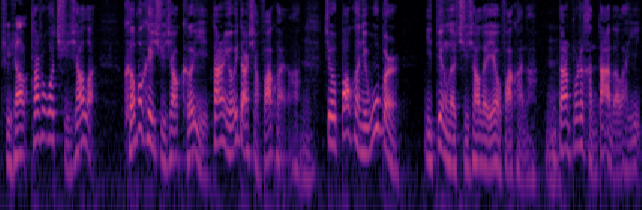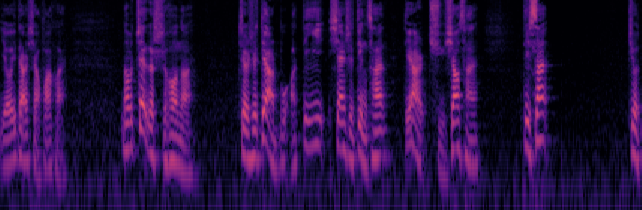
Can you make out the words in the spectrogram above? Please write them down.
取消了，他说我取消了，可不可以取消？可以，当然有一点小罚款啊，就包括你 Uber 你订了取消了也有罚款呐，当然不是很大的了，有一点小罚款。那么这个时候呢，这是第二步啊，第一先是订餐，第二取消餐，第三就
